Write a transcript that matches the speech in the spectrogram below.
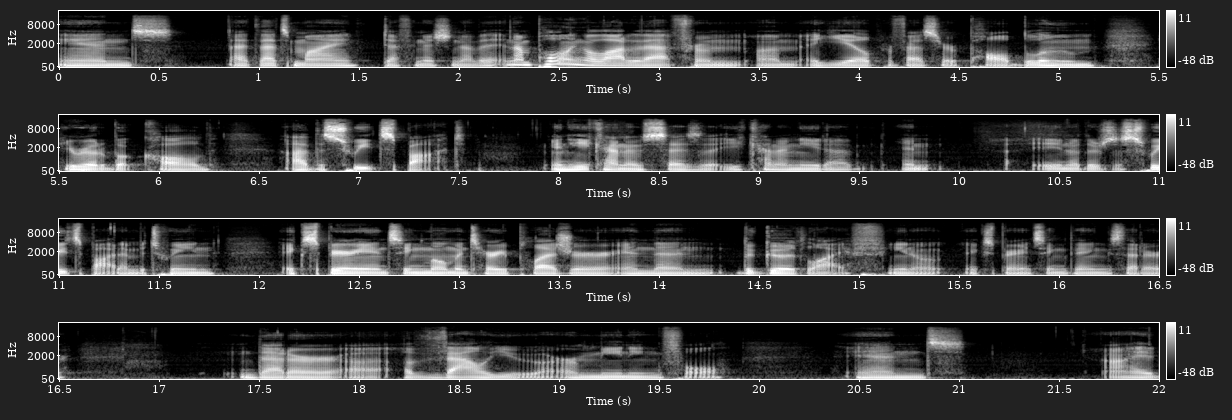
And that, that's my definition of it. And I'm pulling a lot of that from um, a Yale professor, Paul Bloom. He wrote a book called uh, The Sweet Spot. And he kind of says that you kind of need a, an, you know, there's a sweet spot in between experiencing momentary pleasure and then the good life, you know, experiencing things that are, that are uh, of value or meaningful. And I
